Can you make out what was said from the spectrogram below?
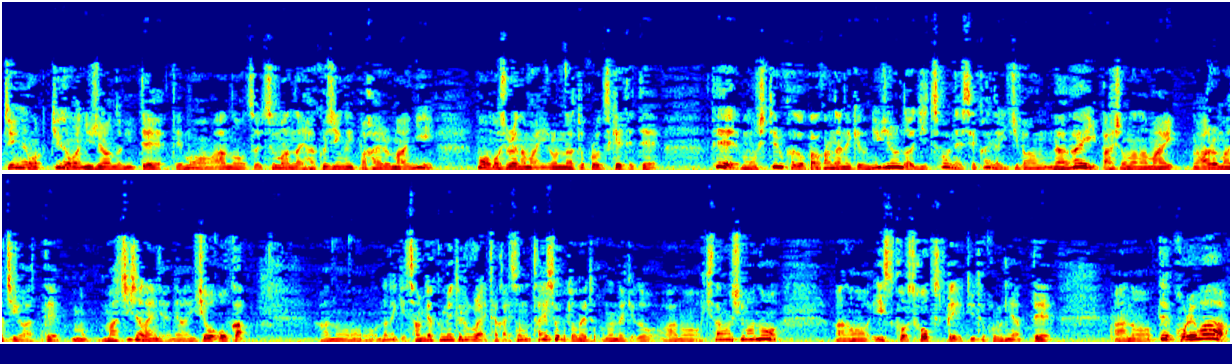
っていうのが、ニュージーランドにいて、でも、あの、そういうつまんない白人がいっぱい入る前に、もう面白い名前いろんなところつけてて、で、もう知ってるかどうかわかんないんだけど、ニュージーランドは実はね、世界の一番長い場所の名前がある町があって、もう町じゃないんだよね、一応丘。あの、なんだっけ、300メートルぐらい高い、そんな大したことないとこなんだけど、あの、北の島の、あの、イースコース、ホークスベイっていうところにあって、あの、で、これは、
